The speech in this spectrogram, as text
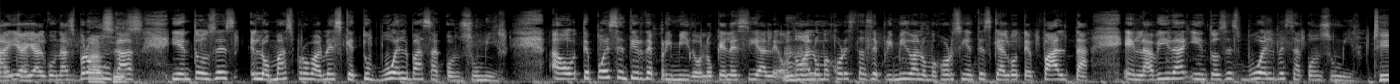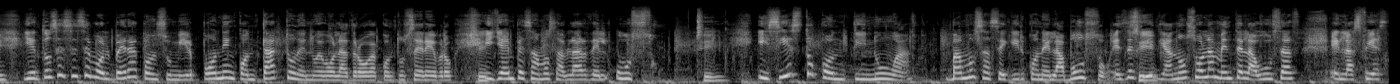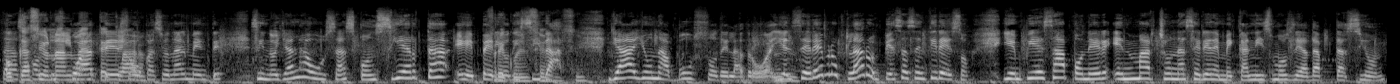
ahí hay algunas broncas y entonces lo más probable es que tú vuelvas a consumir. Ah, O te puedes sentir deprimido, lo que le decía Leo, ¿no? A lo mejor estás deprimido, a lo mejor sientes que algo te falta en la vida y entonces vuelves a consumir. Sí. Y entonces ese volver a consumir pone en contacto de nuevo la droga con tu cerebro Sí. y ya empezamos a hablar del uso. Sí. Y si esto continúa, vamos a seguir con el abuso. Es decir, Sí. ya no solamente la usas en las fiestas Ocasionalmente, con tus cuates claro. o ocasionalmente, sino ya la usas con cierta eh, periodicidad. Sí. Ya hay un abuso de la droga. Y el cerebro, claro, empieza a sentir eso y empieza a poner en marcha una serie de mecanismos de adaptación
